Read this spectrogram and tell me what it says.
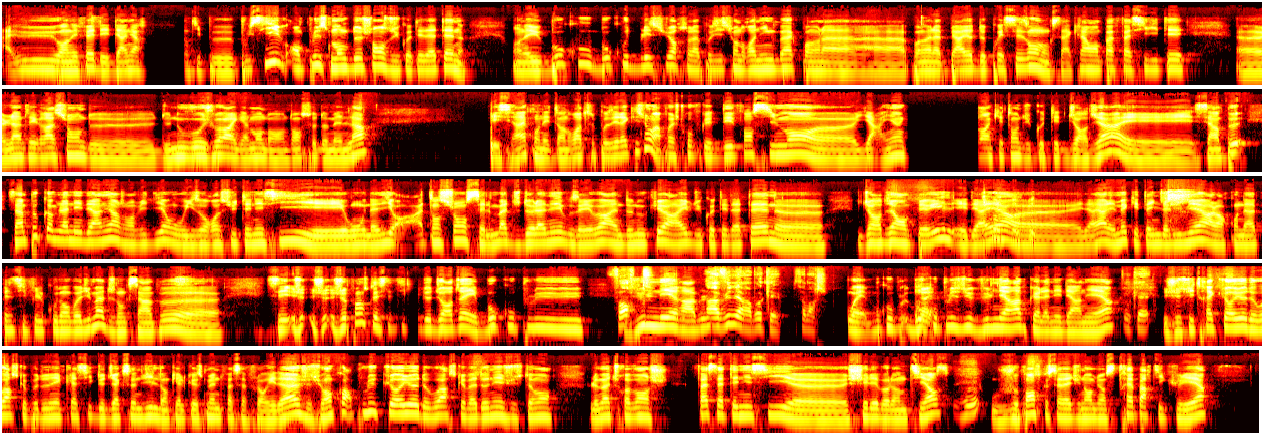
a eu en effet des dernières un petit peu poussives. En plus, manque de chance du côté d'Athènes. On a eu beaucoup, beaucoup de blessures sur la position de running back pendant la, pendant la période de pré-saison, donc ça a clairement pas facilité l'intégration de, de nouveaux joueurs également dans, dans ce domaine-là. Et c'est vrai qu'on était en droit de se poser la question. Après, je trouve que défensivement, il n'y a rien inquiétant du côté de Georgia et c'est un peu c'est un peu comme l'année dernière j'ai envie de dire où ils ont reçu Tennessee et où on a dit oh, attention c'est le match de l'année vous allez voir Endon Hooker arrive du côté d'Athènes euh, Georgia en péril et derrière euh, et derrière les mecs éteignent la lumière alors qu'on a à peine sifflé le coup d'envoi du match donc c'est un peu euh, c'est je, je, je pense que cette équipe de Georgia est beaucoup plus Forte. vulnérable Ah, vulnérable, ok, ça marche. ouais beaucoup beaucoup Ouais. plus vulnérable que l'année dernière Ok. je suis très curieux de voir ce que peut donner le classique de Jacksonville dans quelques semaines face à Florida. Je suis encore plus curieux de voir ce que va donner justement le match revanche face à Tennessee euh, chez les Volunteers, Mhm. où je pense que ça va être une ambiance très particulière.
